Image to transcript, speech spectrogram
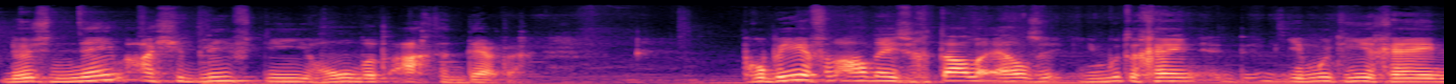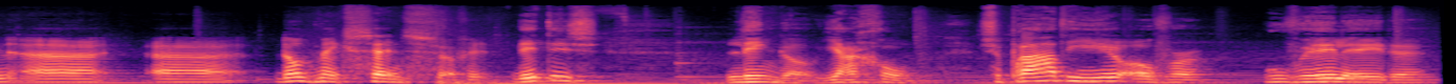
Dus neem alsjeblieft die 138. Probeer van al deze getallen, Elze, je moet, er geen, je moet hier geen. eh, eh, don't make sense of it. Dit is lingo, jargon. Ze praten hier over hoeveelheden,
